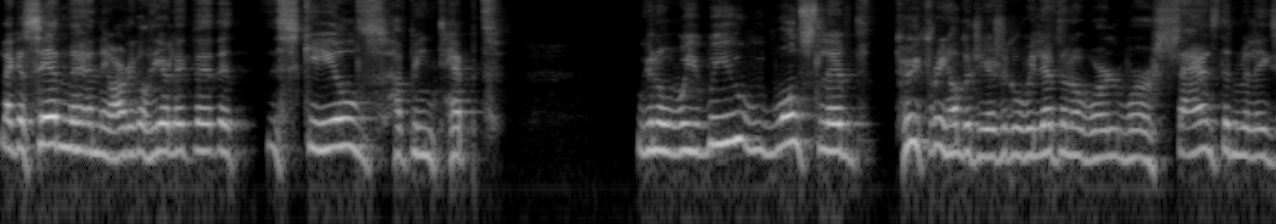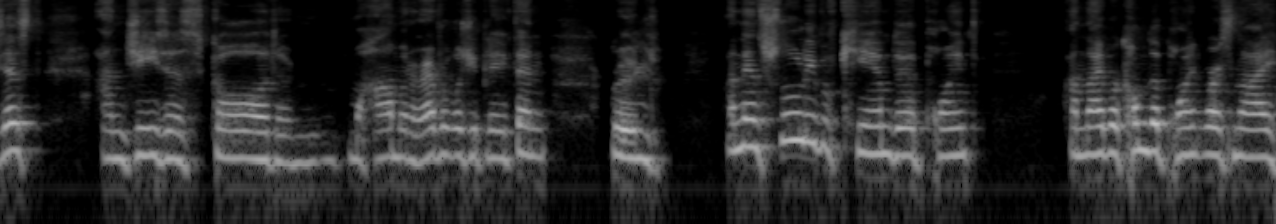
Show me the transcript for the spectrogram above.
like I said in the in the article here, like the, the, the scales have been tipped. You know, we we once lived two, three hundred years ago, we lived in a world where science didn't really exist, and Jesus, God, or Muhammad, or whoever it was you believed in, ruled. And then slowly we've came to a point, and now we're come to the point where it's now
